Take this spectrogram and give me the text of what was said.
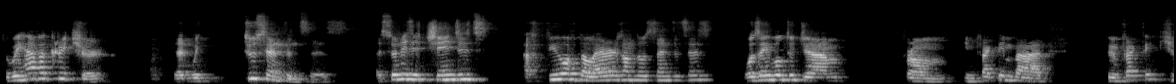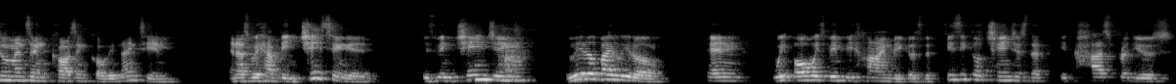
So we have a creature that with two sentences, as soon as it changes a few of the letters on those sentences, was able to jump from infecting bats to infecting humans and causing COVID-19. And as we have been chasing it, it's been changing little by little. And we've always been behind because the physical changes that it has produced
